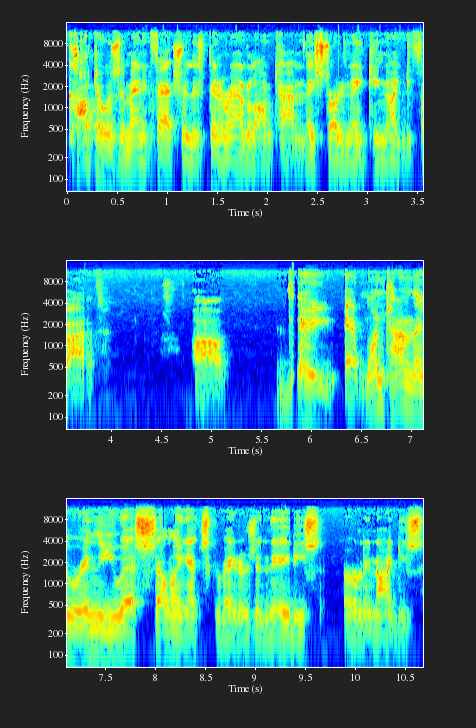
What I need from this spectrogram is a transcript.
Kato is a manufacturer that's been around a long time. They started in 1895. Uh, they at one time they were in the U.S. selling excavators in the 80s, early 90s,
